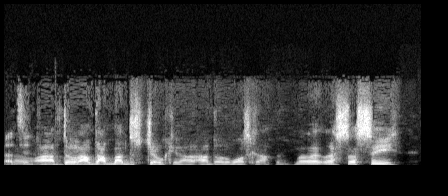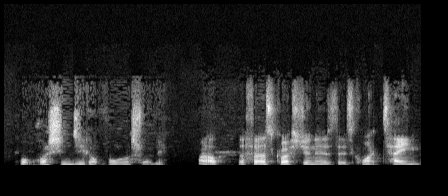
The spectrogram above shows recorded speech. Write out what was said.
Hurrah. That's No. I don't. I'm, I'm, I'm just joking. I, I don't know what's going to happen. Well, let's let's see what questions you got for us, Freddie. Well, the first question is is quite tame.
